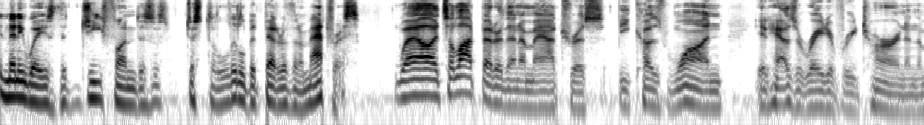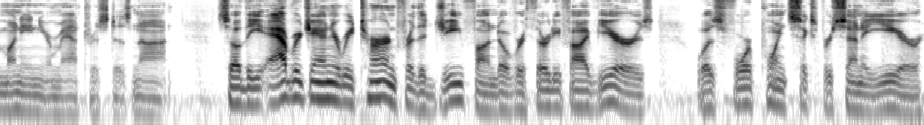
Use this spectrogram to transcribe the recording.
In many ways, the G fund is just a little bit better than a mattress. Well, it's a lot better than a mattress because one, it has a rate of return and the money in your mattress does not. So the average annual return for the G fund over 35 years was 4.6% a year.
